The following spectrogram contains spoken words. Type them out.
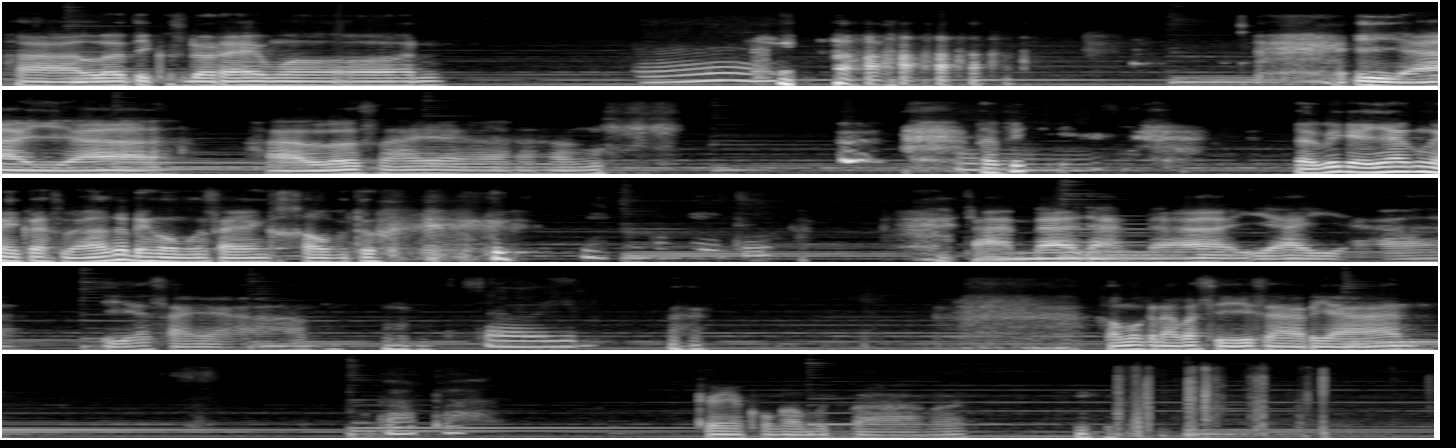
Halo tikus Doraemon. Hmm, Iya, iya. Halo sayang. Tapi tapi kayaknya aku nggak ikhlas banget deh ngomong sayang ke kamu tuh. Canda, canda. Iya, iya. Iya sayang. Selin. Kamu kenapa sih seharian? Apa? Kayaknya kok gabut banget.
